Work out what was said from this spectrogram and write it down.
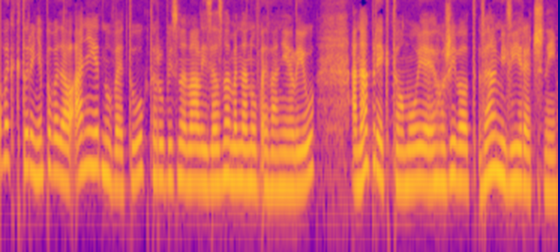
Človek, ktorý nepovedal ani jednu vetu, ktorú by sme mali zaznamenanú v Evanieliu a napriek tomu je jeho život veľmi výrečný.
